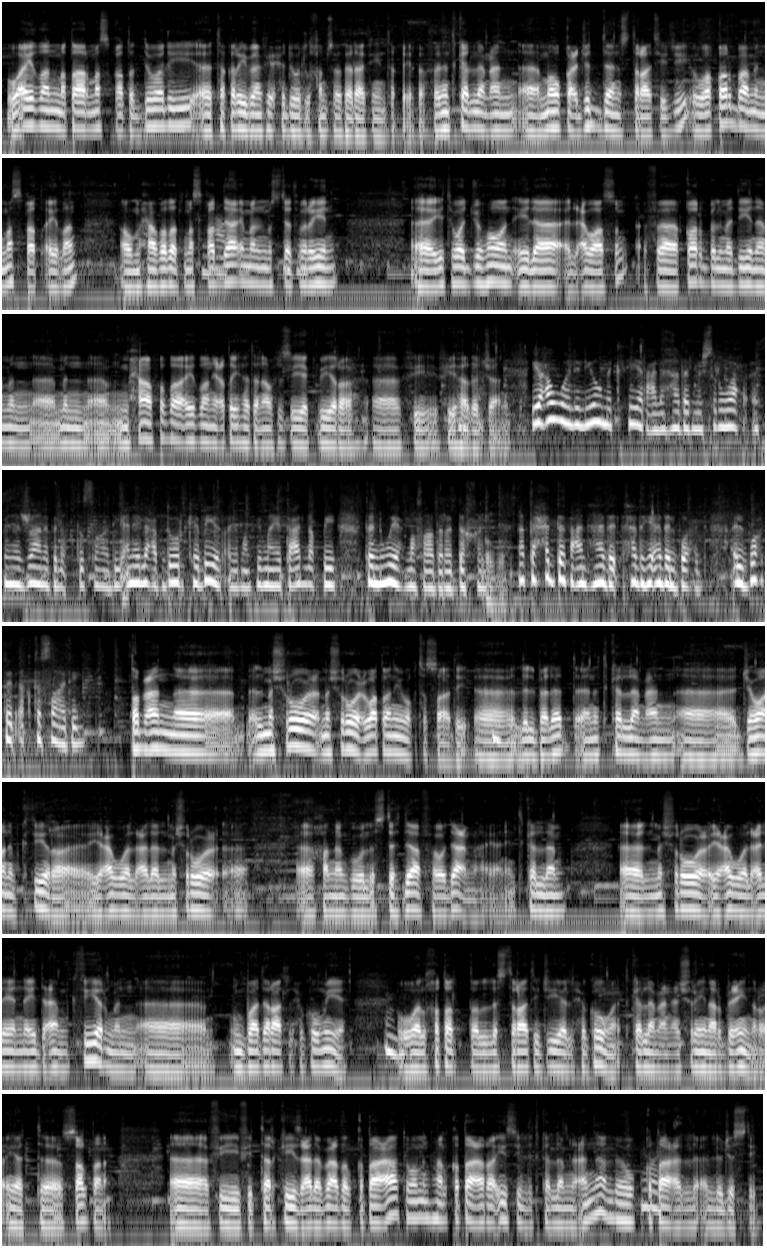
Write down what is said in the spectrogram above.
وأيضا مطار مسقط الدولي تقريبا في حدود ال 35 دقيقة. فنتكلم عن موقع جدا استراتيجي وقربة من مسقط أيضا أو محافظة مسقط. دائما المستثمرين يتوجهون إلى العواصم فقرب المدينة من من محافظة أيضا يعطيها تنافسية كبيرة في في هذا الجانب. يعول اليوم كثير على هذا المشروع من الجانب الاقتصادي، يعني يلعب دور كبير أيضا فيما يتعلق بتنويع مصادر الدخل. طبعا. نتحدث عن هذا هذه هذا البعد، البعد الاقتصادي. طبعا المشروع مشروع وطني واقتصادي للبلد، نتكلم عن جوانب كثيرة يعول على المشروع خلينا نقول استهدافها ودعمها يعني نتكلم المشروع يعول عليه إنه يدعم كثير من المبادرات الحكومية والخطط الاستراتيجية للحكومة. نتكلم عن 2040 رؤية السلطنه في في التركيز على بعض القطاعات ومنها القطاع الرئيسي اللي تكلمنا عنه اللي هو القطاع اللوجستي.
